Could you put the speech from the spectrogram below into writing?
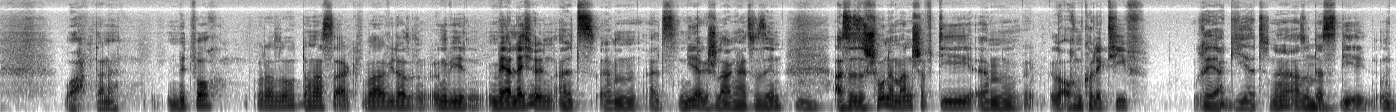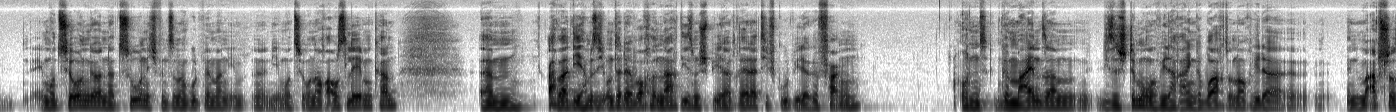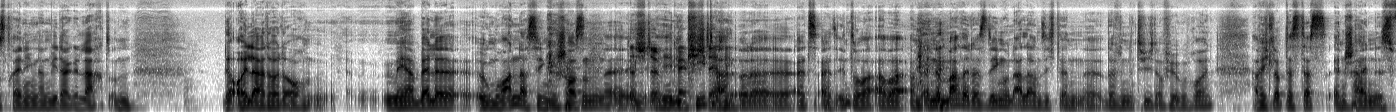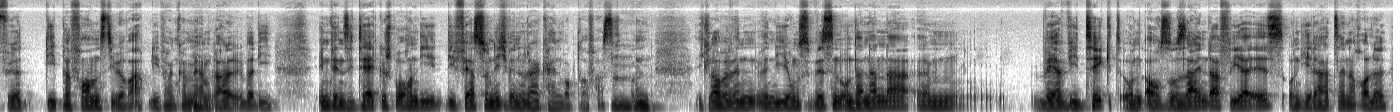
boah, dann Mittwoch oder so, Donnerstag war wieder irgendwie mehr Lächeln als, ähm, als Niedergeschlagenheit zu sehen. Mhm. Also es ist schon eine Mannschaft, die ähm, auch ein Kollektiv reagiert. Ne? Also mhm. dass die Emotionen gehören dazu und ich finde es immer gut, wenn man die Emotionen auch ausleben kann. Ähm, aber die haben sich unter der Woche nach diesem Spiel halt relativ gut wieder gefangen und gemeinsam diese Stimmung wieder reingebracht und auch wieder äh, in dem Abschlusstraining dann wieder gelacht und der Euler hat heute auch mehr Bälle irgendwo anders hingeschossen, äh, das stimmt, in die Kita oder äh, als, als Intor, aber am Ende macht er das Ding und alle haben sich dann äh, dafür natürlich dafür gefreut. Aber ich glaube, dass das entscheidend ist für die Performance, die wir auch abliefern können. Wir mhm. haben gerade über die Intensität gesprochen, die, die fährst du nicht, wenn du da keinen Bock drauf hast. Mhm. Und ich glaube, wenn, wenn die Jungs wissen untereinander, ähm, wer wie tickt und auch so sein darf, wie er ist und jeder hat seine Rolle,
